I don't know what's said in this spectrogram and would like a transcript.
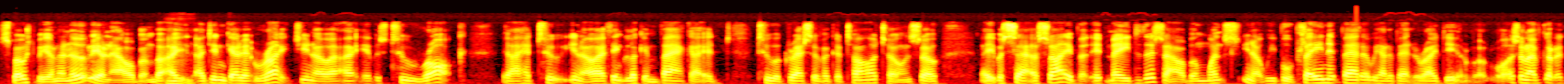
supposed to be on an earlier album, but mm. I, hmm. I didn't get it right. You know, I, it was too rock. I had too, you know, I think looking back, I had too aggressive a guitar tone. So it was set aside, but it made this album once, you know, we were playing it better, we had a better idea of what it was. And I've got a,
